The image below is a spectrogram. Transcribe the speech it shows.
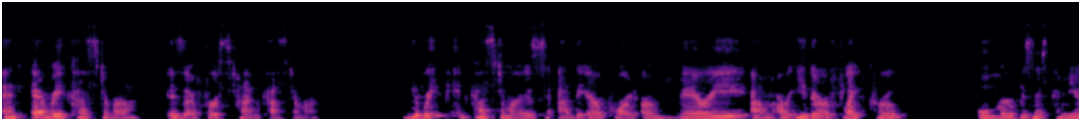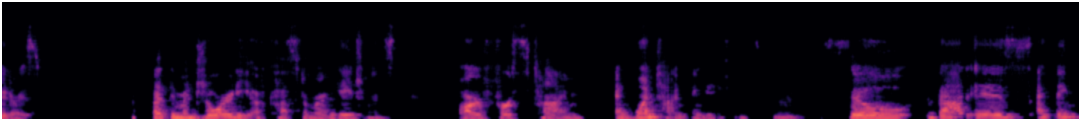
and every customer is a first time customer. The repeat customers at the airport are very, um, are either flight crew or business commuters. But the majority of customer engagements are first time and one time engagements. Mm. So that is, I think,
